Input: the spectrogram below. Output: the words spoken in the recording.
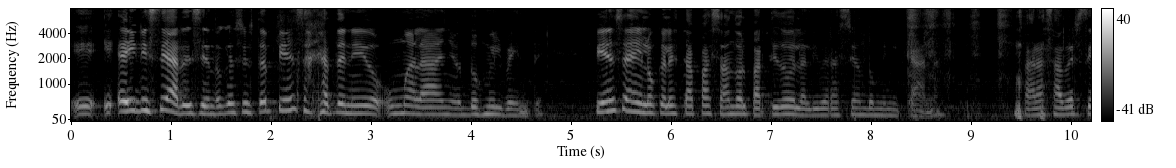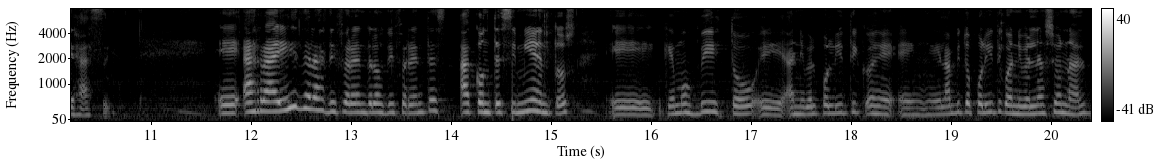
eh, e iniciar diciendo que si usted piensa que ha tenido un mal año 2020, piense en lo que le está pasando al Partido de la Liberación Dominicana, para saber si es así. Eh, a raíz de, los diferentes acontecimientos eh, que hemos visto eh, a nivel político, en, el ámbito político a nivel nacional,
